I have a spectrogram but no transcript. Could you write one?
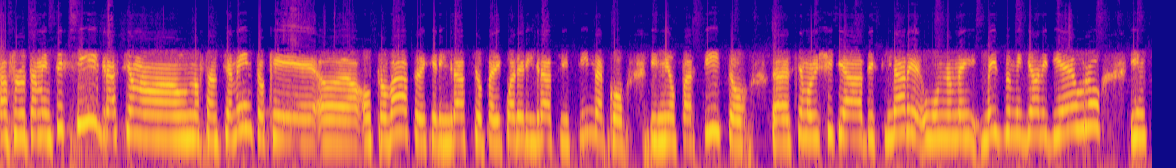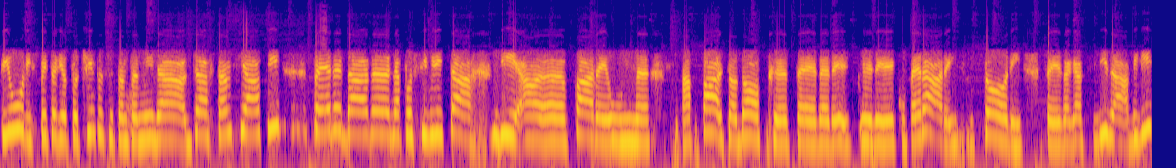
Assolutamente sì, grazie a uno, uno stanziamento che uh, ho trovato e che ringrazio, per il quale ringrazio il sindaco, il mio partito, uh, siamo riusciti a destinare un me- mezzo milione di euro in più rispetto agli 870 mila già stanziati per dare la possibilità di uh, fare un appalto ad hoc per re- recuperare istruttori per i ragazzi disabili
